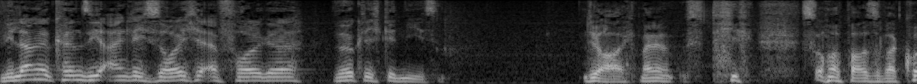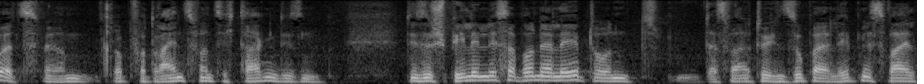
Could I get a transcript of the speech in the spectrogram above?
Wie lange können Sie eigentlich solche Erfolge wirklich genießen? Ja, ich meine, die Sommerpause war kurz. Wir haben, ich glaube, vor 23 Tagen diesen, dieses Spiel in Lissabon erlebt und das war natürlich ein super Erlebnis, weil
